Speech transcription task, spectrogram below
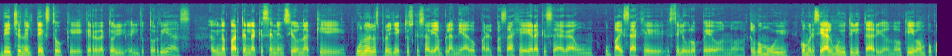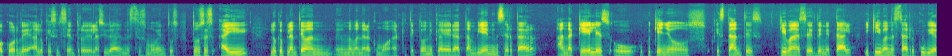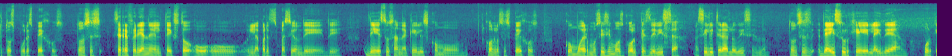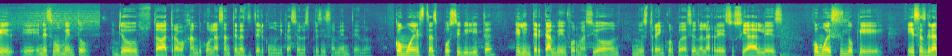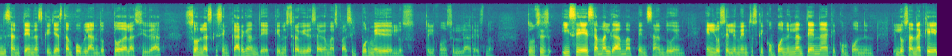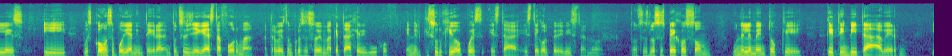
De hecho, en el texto que, redactó el, doctor Díaz, hay una parte en la que se menciona que uno de los proyectos que se habían planeado para el pasaje era que se haga un, paisaje estilo europeo, ¿no? algo muy comercial, muy utilitario, ¿no? que iba un poco acorde a lo que es el centro de la ciudad en estos momentos. Entonces ahí lo que planteaban de una manera como arquitectónica era también insertar anaqueles o, o pequeños estantes que iban a ser de metal y que iban a estar cubiertos por espejos. Entonces se referían en el texto o, en la participación de, estos anaqueles como con los espejos, como hermosísimos golpes de vista, así literal lo dicen. Entonces de ahí surge la idea, porque eh, en ese momento yo estaba trabajando con las antenas de telecomunicaciones precisamente, ¿no? cómo estas posibilitan el intercambio de información, nuestra incorporación a las redes sociales, cómo es lo que esas grandes antenas que ya están poblando toda la ciudad son las que se encargan de que nuestra vida se haga más fácil por medio de los teléfonos celulares. ¿no? Entonces hice esa amalgama pensando en, en, los elementos que componen la antena, que componen los anaqueles y pues cómo se podían integrar. Entonces llegué a esta forma a través de un proceso de maquetaje, dibujo, en el que surgió pues esta, este golpe de vista. ¿no? Entonces los espejos son un elemento que, que te invita a ver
